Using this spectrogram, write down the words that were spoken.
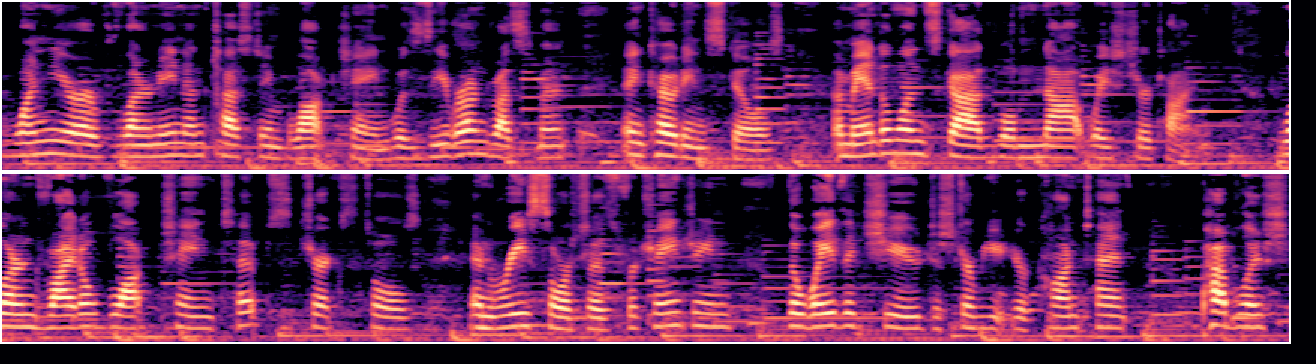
one year of learning and testing blockchain with zero investment and coding skills, Amandalyn's Guide will not waste your time. Learn vital blockchain tips, tricks, tools, and resources for changing the way that you distribute your content, publish,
